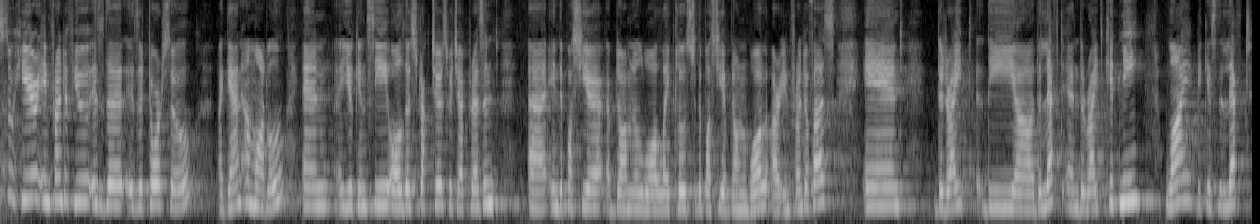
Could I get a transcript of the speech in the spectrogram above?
so here in front of you is the is a torso, again a model, and you can see all the structures which are present uh, in the posterior abdominal wall, like close to the posterior abdominal wall, are in front of us, and the right, the uh, the left and the right kidney. Why? Because the left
